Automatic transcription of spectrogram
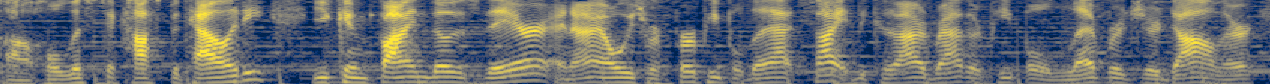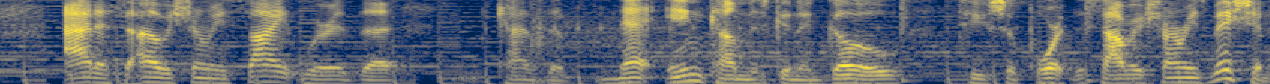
uh, Holistic Hospitality. You can find those there, and I always refer people to that site because I'd rather people leverage their dollar at a Salvation Army site where the kind of the net income is going to go to support the Salvation Army's mission.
